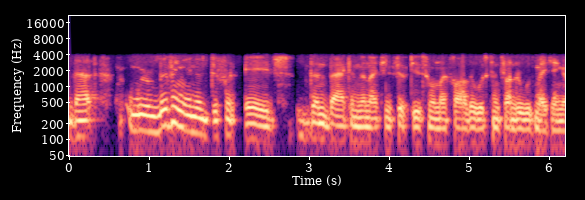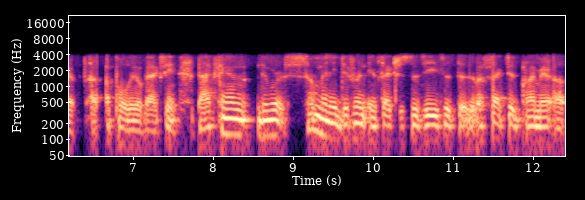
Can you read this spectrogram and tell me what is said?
that we're living in a different age than back in the 1950s when my father was confronted with making a, a, polio vaccine. Back then, there were so many different infectious diseases that affected primar- uh,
